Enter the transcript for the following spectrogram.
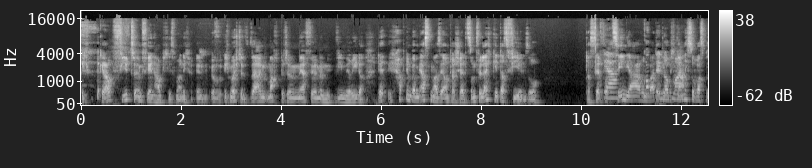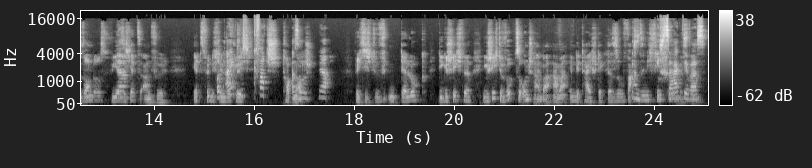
Ich glaube, viel zu empfehlen habe ich diesmal nicht. Ich möchte sagen, macht bitte mehr Filme wie Merida. Der, ich habe den beim ersten Mal sehr unterschätzt und vielleicht geht das vielen so. Dass der vor Ja, zehn Jahren war der, glaube ich, gar nicht so was Besonderes, wie Ja. er sich jetzt anfühlt. Jetzt finde ich Und den eigentlich wirklich Quatsch. top also, notch. Ja. richtig. Der Look, die Geschichte. Die Geschichte wirkt so unscheinbar, aber im Detail steckt da so wahnsinnig viel Ich sag Schönes dir drin. was.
